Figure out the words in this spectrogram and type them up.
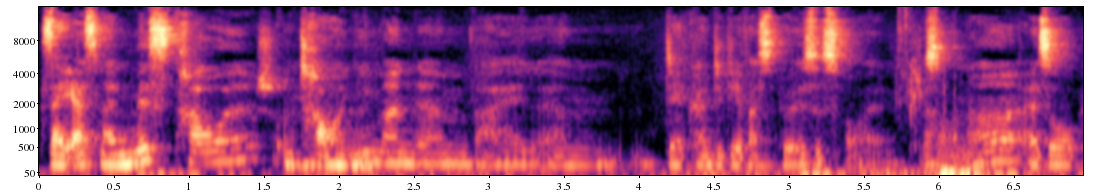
sei erstmal misstrauisch und traue mhm. niemandem, weil ähm, der könnte dir was Böses wollen. So, ne? Also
